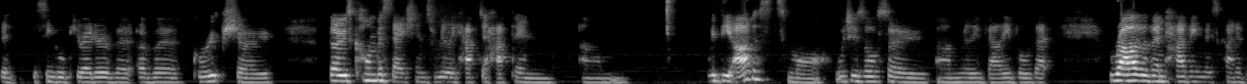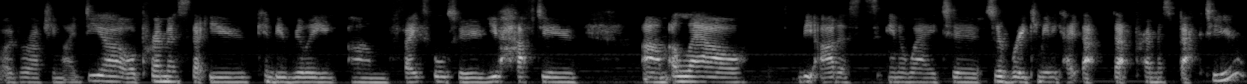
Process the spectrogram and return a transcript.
the, the single curator of a, of a group show, those conversations really have to happen um, with the artists more, which is also um, really valuable. That rather than having this kind of overarching idea or premise that you can be really um, faithful to, you have to um, allow the artists in a way to sort of re-communicate that that premise back to you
